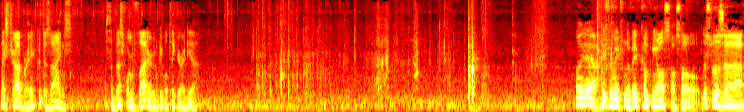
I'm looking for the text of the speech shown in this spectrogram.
Nice job, Ray. Good designs. That's the best form of flattery when people take your idea. Oh yeah, these were made from the vape company also. So this was uh,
